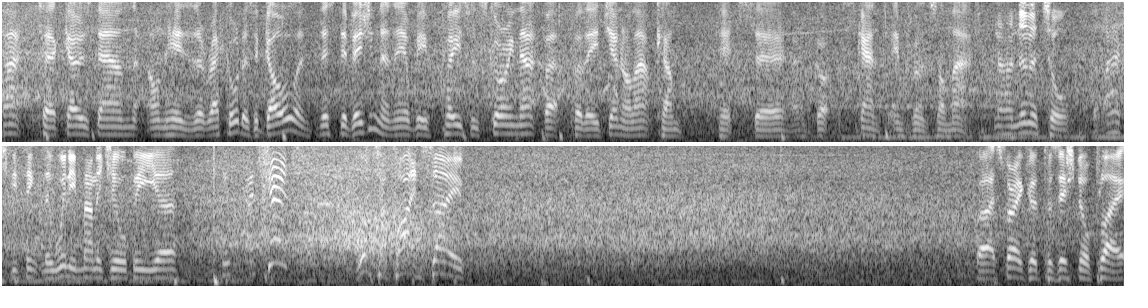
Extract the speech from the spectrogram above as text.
That uh, goes down on his uh, record as a goal in this division, and he'll be pleased with scoring that, but for the general outcome, it's uh, got scant influence on that. No, none at all. But I actually think the winning manager will be... Uh... And shoots! What a fine save! Well, that's very good positional play,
